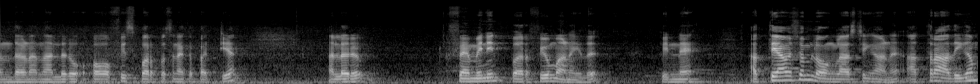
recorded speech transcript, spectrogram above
എന്താണ് നല്ലൊരു ഓഫീസ് പർപ്പസിനൊക്കെ പറ്റിയ നല്ലൊരു ഫെമിനിൻ പെർഫ്യൂമാണ് ഇത്. പിന്നെ അത്യാവശ്യം ലോങ് ലാസ്റ്റിംഗ് ആണ്. അത്ര അധികം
